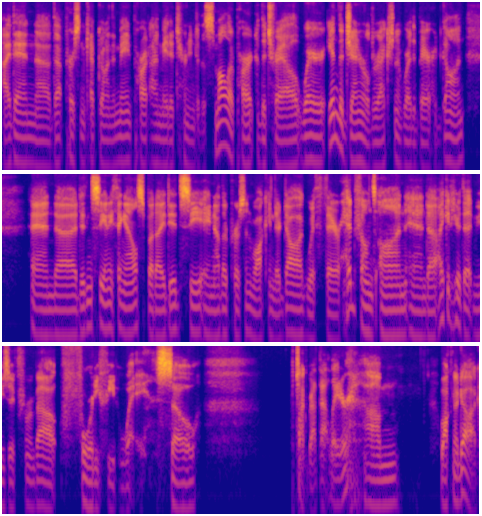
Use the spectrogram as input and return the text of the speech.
I then, uh, that person kept going the main part. I made a turn into the smaller part of the trail where, in the general direction of where the bear had gone, and uh, didn't see anything else, but I did see another person walking their dog with their headphones on, and uh, I could hear that music from about 40 feet away. So, talk about that later. Um, walking their dog.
